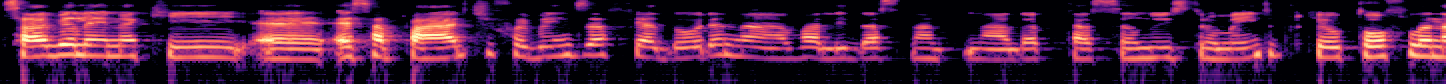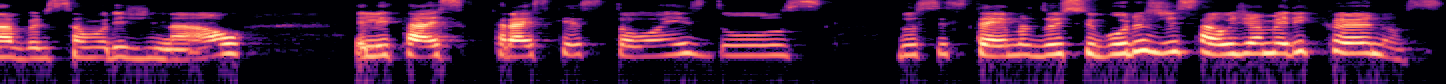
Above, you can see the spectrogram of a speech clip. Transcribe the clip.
sabe, Helena, que é, essa parte foi bem desafiadora na validação, na, na adaptação do instrumento, porque o TOEFL na versão original ele traz, traz questões dos, dos sistemas, dos seguros de saúde americanos,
